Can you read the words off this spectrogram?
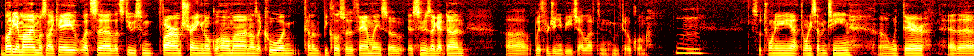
a buddy of mine was like, "Hey, let's uh, let's do some firearms training in Oklahoma," and I was like, "Cool, I can kind of be close to the family." So as soon as I got done uh, with Virginia Beach, I left and moved to Oklahoma. So 20, uh, 2017, uh, went there, had uh,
